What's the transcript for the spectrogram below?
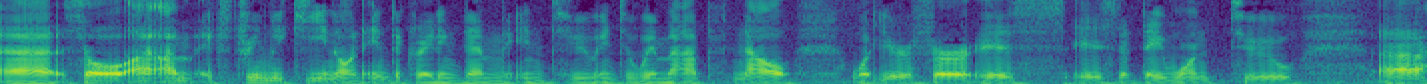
Uh, so I, am extremely keen on integrating them into into Whim app. Now, what you refer is is that they want to, uh,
